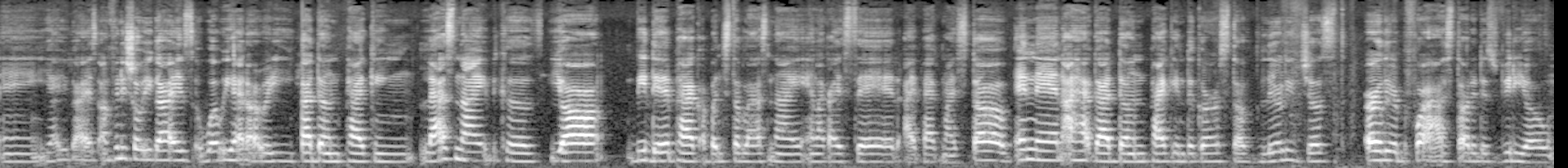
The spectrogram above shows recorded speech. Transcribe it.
And yeah, you guys, I'm finna show you guys what we had already got done packing last night because y'all we did pack a bunch of stuff last night and like i said i packed my stuff and then i had got done packing the girl stuff literally just earlier before i started this video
